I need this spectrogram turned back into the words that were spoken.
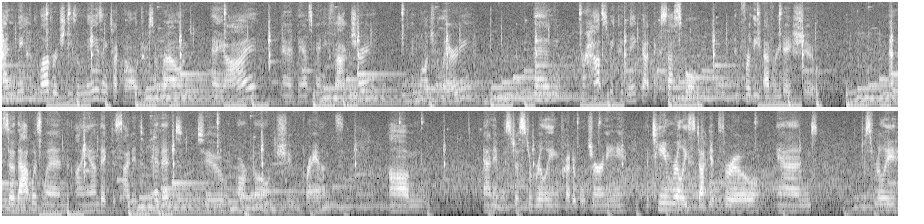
and we could leverage these amazing technologies around AI and advanced manufacturing and modularity, then perhaps we could make that accessible and for the everyday shoe. And so that was when Iambic decided to pivot to our own shoe brands. Um, and it was just a really incredible journey. The team really stuck it through and just really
